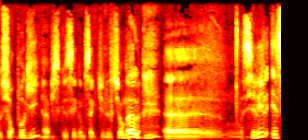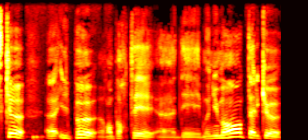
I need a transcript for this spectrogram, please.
sur Poggi, hein, puisque c'est comme ça que tu le surnommes. Euh, Cyril, est-ce que euh, il peut remporter euh, des monuments tels que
